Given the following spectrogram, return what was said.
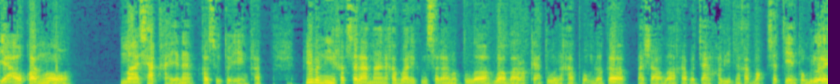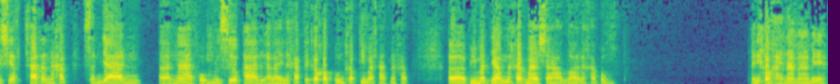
อย่าเอาความโง่มาชักหายนะ เข้าสู่ตัวเองครับ พี่วันนี้ครับสลามานะครับวาเลกุมสลามอับตุลลอฮ์วาบารอกาตูนะครับ ผมแล้วก็มาชาอัลลอฮ์ครับอาจารย์คอลิดนะครับ บอกชัดเจน ผมไม่รู้อะไรชัดชัดนะครับ สัญญาณหน้าผมหรือเสื้อผ้าหรืออะไรนะครับ แต่ก็ขอบคุณครับที่มาทัดนะครับ พี่มัดยำนะครับมาชาอัลลอนะครับผม อันนี้เขาขายหน้ามาไหมเนี่ย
